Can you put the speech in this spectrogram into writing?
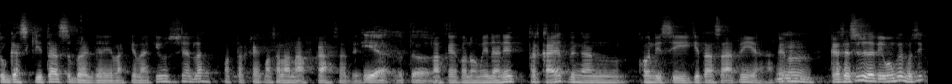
tugas kita sebagai laki-laki khususnya adalah terkait masalah nafkah saat ini. Iya betul. Nafkah ekonomi, dan ini terkait dengan kondisi kita saat ini ya. Resesi sudah diumumkan belum sih?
